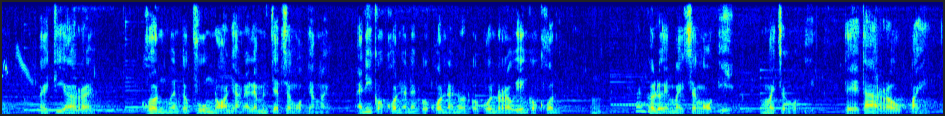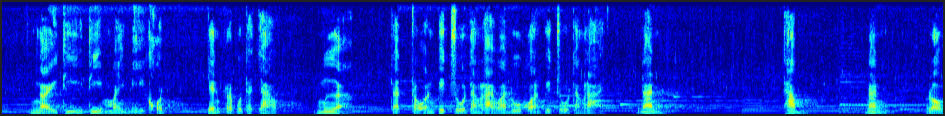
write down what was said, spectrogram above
มไปที่อะไร คนเหมือนกับฝูงหนอนอย่างนั้นแล้วมันจะสงบยังไง อันนี้ก็คนอันนั้นก็คนอันโน้นก็คนเราเองก็คน อืมมันก็เลยไม่สงบอีก ไม่สงบอีก แต่ถ้าเราไปในที่ที่ไม่มีคน เช่นพระพุทธเจ้า เมื่อจะสอนภิกษุทั้งหลายว่าดูก่อนภิกษุทั้งหลาย นั่นถ้ำ นั่นลม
